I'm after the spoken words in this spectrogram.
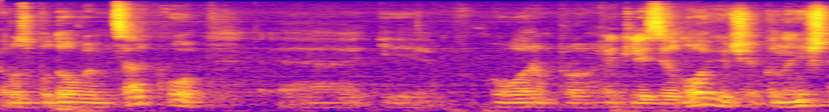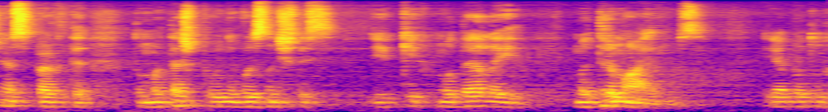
розбудовуємо церкву е, і говоримо про еклезіологію чи економічні аспекти, то ми теж повинні визначитись, яких моделей ми тримаємося. Я би тут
